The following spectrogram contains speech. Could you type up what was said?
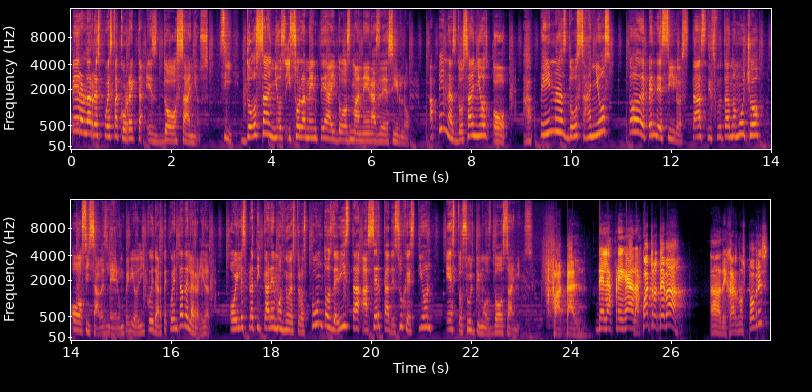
Pero la respuesta correcta es 2 años. Sí, 2 años y solamente hay dos maneras de decirlo. Apenas 2 años o apenas 2 años. Todo depende si lo estás disfrutando mucho o si sabes leer un periódico y darte cuenta de la realidad. Hoy les platicaremos nuestros puntos de vista acerca de su gestión estos últimos dos años. Fatal. De la fregada. ¿Cuatro te va? ¿A dejarnos pobres?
